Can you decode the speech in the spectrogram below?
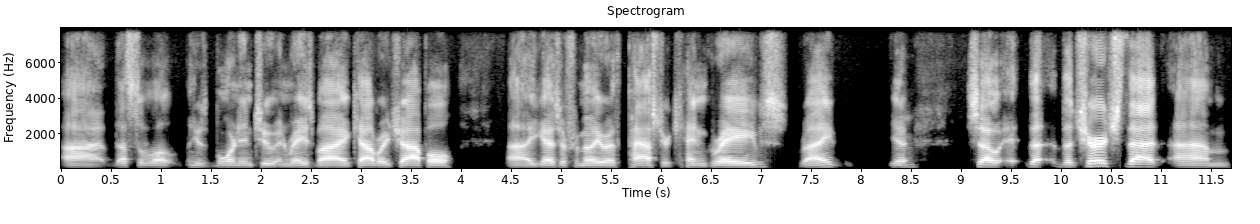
uh, that's the well he was born into and raised by Calvary Chapel. Uh, you guys are familiar with Pastor Ken Graves, right? Yeah. Mm-hmm. So eh, the the church that um,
